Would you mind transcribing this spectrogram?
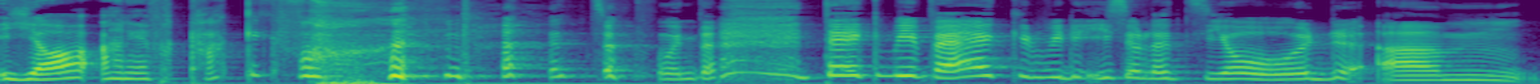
ja, habe ich einfach Kacke gefunden. so gefunden. Take me back in meine Isolation. Ähm,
